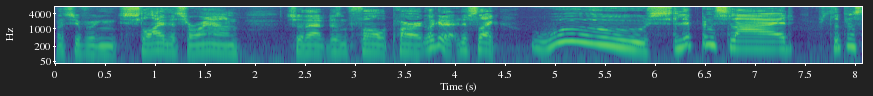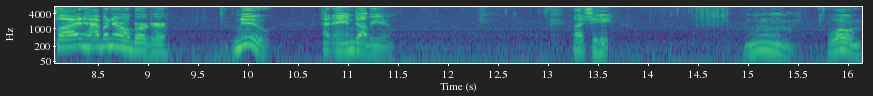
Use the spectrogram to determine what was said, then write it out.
Let's see if we can slide this around so that it doesn't fall apart. Look at it. It's like, woo, slip and slide. Slip and slide habanero burger. New at A&W. Let's eat. Mmm. Whoa.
